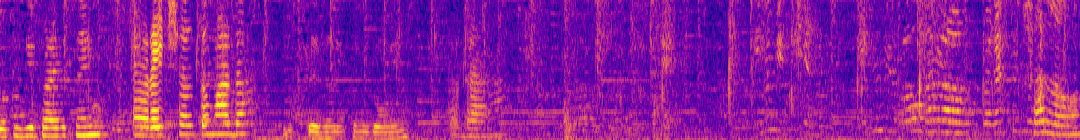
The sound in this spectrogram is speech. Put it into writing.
What is your private name? Uh, Rachel Tomada. בסדר, you can go in. תודה. Hello.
